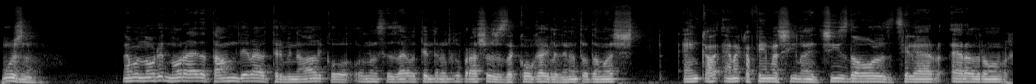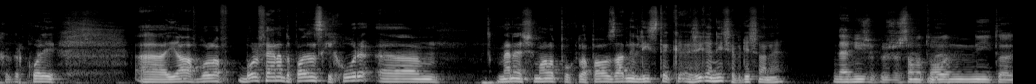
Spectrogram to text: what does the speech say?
Možno. Najbolj noro, noro je, da tam delajo terminal, ko se zdaj v tem trenutku vprašaš, za koga, glede na to, da imaš en, ka- ena kafe mašina, je čist dovolj za cel aer- aerodrom, kakorkoli. Uh, ja, bolj, bolj fena do podanskih ur. Um, mene je še malo poklapal zadnji listek, žiga ni še prišel, ne? Ne, ni že prišel, samo to ni, to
